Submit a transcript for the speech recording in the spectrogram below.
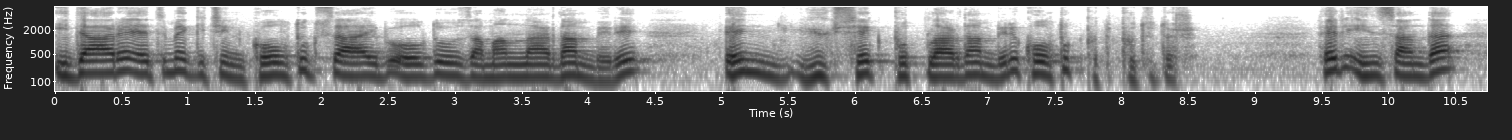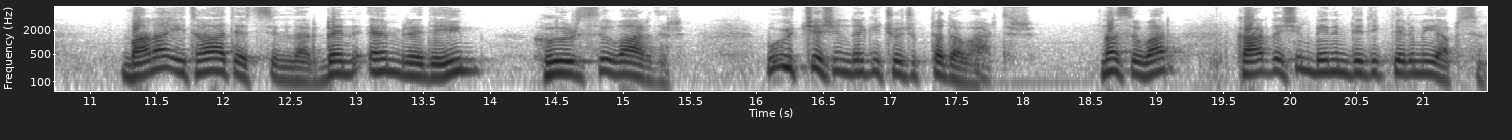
İdare etmek için koltuk sahibi olduğu zamanlardan beri en yüksek putlardan biri koltuk put, putudur. Her insanda bana itaat etsinler, ben emredeyim hırsı vardır. Bu üç yaşındaki çocukta da vardır. Nasıl var? Kardeşim benim dediklerimi yapsın.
